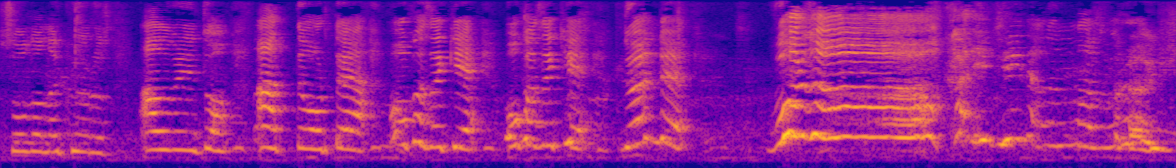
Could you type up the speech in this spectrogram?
Soldan akıyoruz. Alvrington attı ortaya. Okazaki. Okazaki döndü. Vurdu! Kaleci inanılmaz vuruş.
